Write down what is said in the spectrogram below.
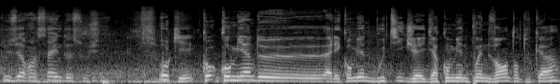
plusieurs enseignes de sushi. Ok. Co- combien de, allez, combien de boutiques, j'allais dire, combien de points de vente en tout cas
